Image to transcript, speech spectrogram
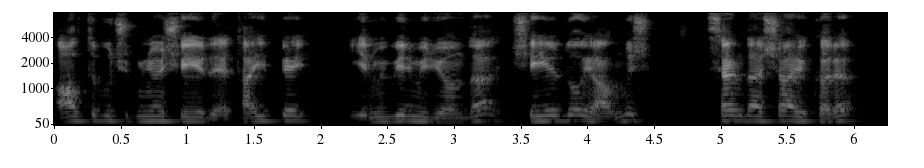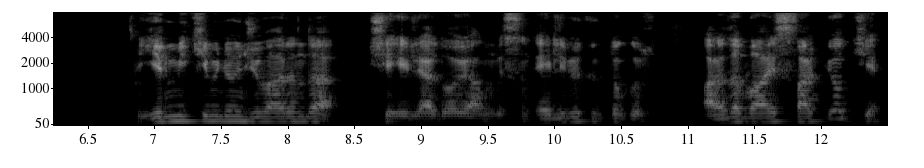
6,5 milyon şehirde e, Tayyip Bey 21 milyonda şehirde oy almış. Sen de aşağı yukarı 22 milyon civarında şehirlerde oy almışsın. 51-49. Arada bahis fark yok ki.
